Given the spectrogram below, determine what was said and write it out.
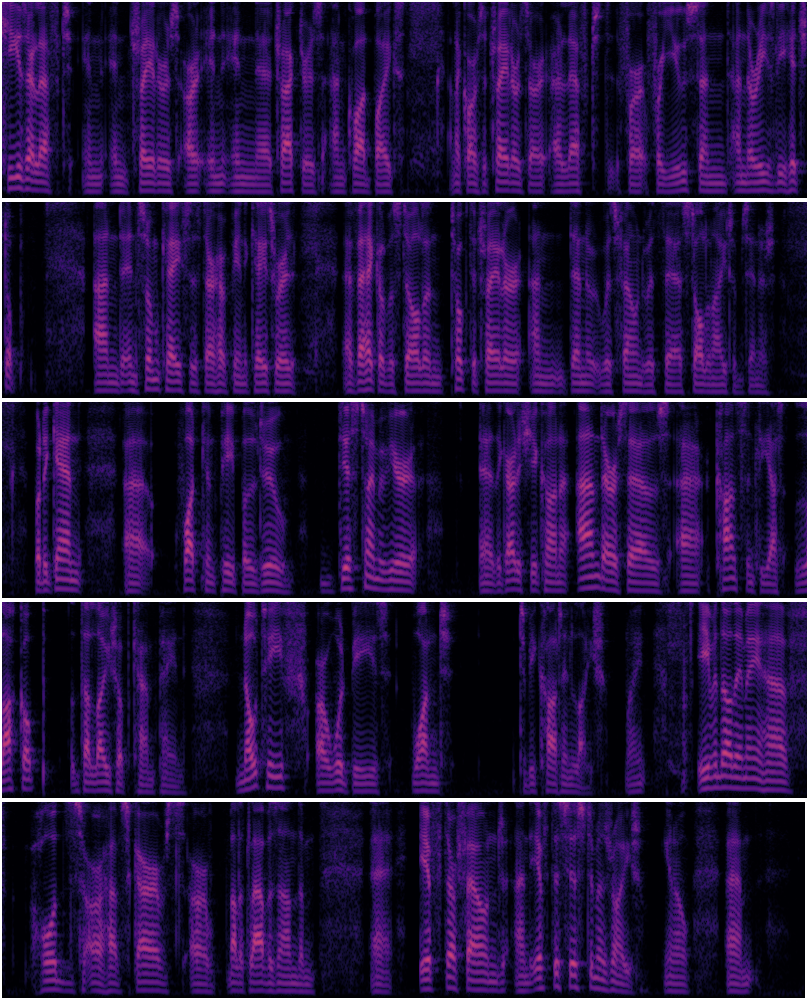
keys are left in, in trailers or in, in uh, tractors and quad bikes. And of course, the trailers are, are left for, for use and, and they're easily hitched up. And in some cases, there have been a case where a vehicle was stolen, took the trailer, and then it was found with uh, stolen items in it. But again, uh, what can people do? This time of year, uh, the Garda Síochána and ourselves are constantly at lock up the light up campaign. No thief or would be's want to be caught in light, right? Even though they may have hoods or have scarves or balaclavas on them, uh, if they're found and if the system is right, you know, um,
